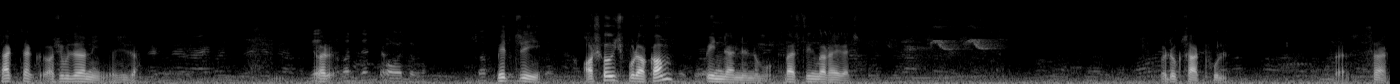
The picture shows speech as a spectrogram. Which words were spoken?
থাক থাক অসুবিধা নেই অসুবিধা। এবার পিতৃ অশৌচ পুরকম পিণ্ডান্নে নম ব্যাস, তিনবার হয়ে গেছে। ওটুক ষাট ফুল। ব্যাস ষাট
